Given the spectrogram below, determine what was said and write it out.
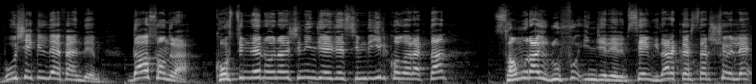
bu şekilde efendim. Daha sonra kostümlerin oynanışını inceleyeceğiz. Şimdi ilk olaraktan Samuray Ruf'u inceleyelim sevgili arkadaşlar. Şöyle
